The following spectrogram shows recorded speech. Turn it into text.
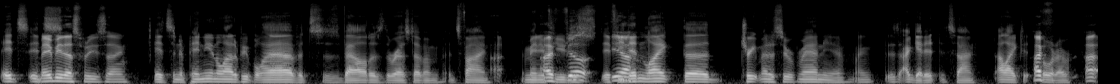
It's, it's Maybe that's what he's saying. it's an opinion a lot of people have. It's as valid as the rest of them. It's fine. I mean, if I you feel- just if yeah. you didn't like the treatment of Superman, yeah, I, I get it. It's fine. I liked it. I But whatever. I,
